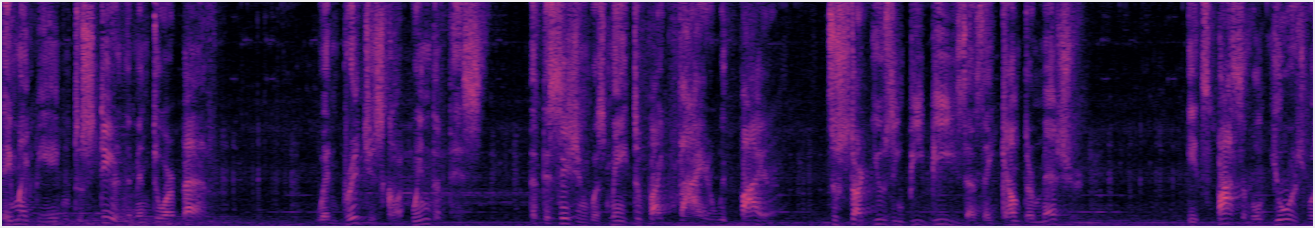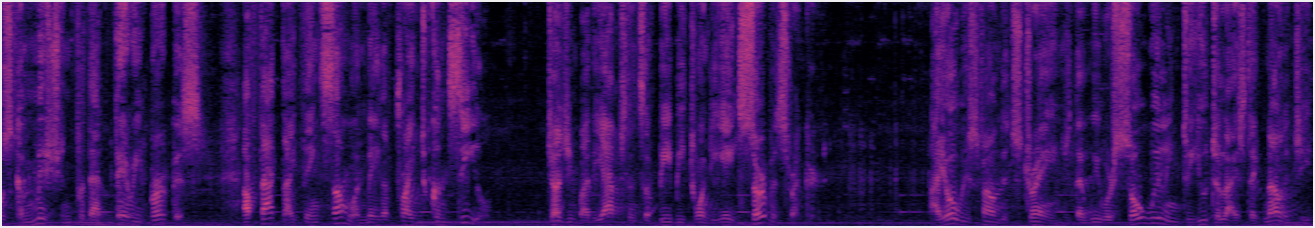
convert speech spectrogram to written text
they might be able to steer them into our path. When Bridges caught wind of this, the decision was made to fight fire with fire, to start using BBs as a countermeasure. It's possible yours was commissioned for that very purpose, a fact I think someone may have tried to conceal, judging by the absence of BB 28's service record. I always found it strange that we were so willing to utilize technology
